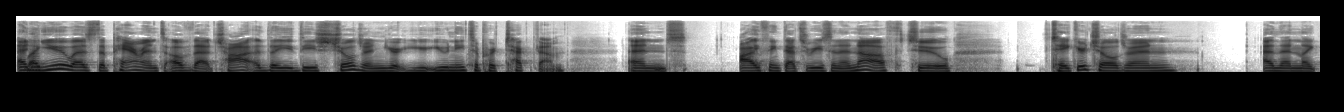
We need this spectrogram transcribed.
And Like- you as the parent of that child the these children, you you you need to protect them. And I think that's reason enough to take your children and then like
